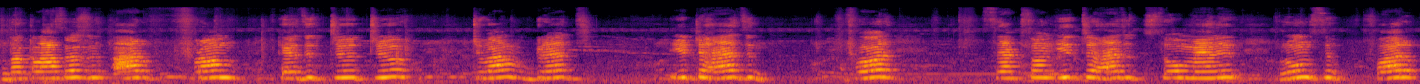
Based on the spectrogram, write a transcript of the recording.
The classes are from KG to to 12 grades. It has four sections. It has so many rooms for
